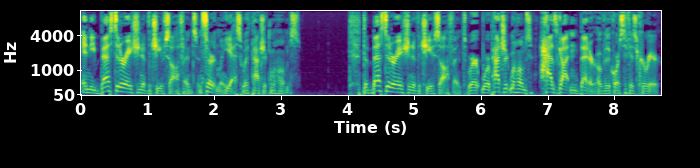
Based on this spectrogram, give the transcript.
in the best iteration of the Chiefs offense, and certainly, yes, with Patrick Mahomes. The best iteration of the Chiefs offense, where, where Patrick Mahomes has gotten better over the course of his career.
